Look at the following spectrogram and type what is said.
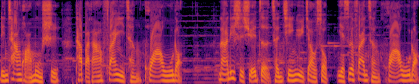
林昌华牧师，他把它翻译成华乌龙。那历史学者陈清玉教授也是翻成华乌龙，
